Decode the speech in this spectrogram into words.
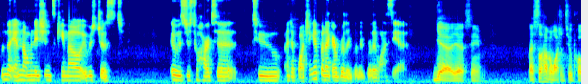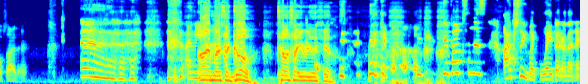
when the nominations came out, it was just it was just too hard to to end up watching it. But like I really, really, really want to see it. Yeah, yeah, same. I still haven't watched the Two Popes either. I mean, All right, Marissa, go. Tell us how you really feel. Two Popes was actually like way better than I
